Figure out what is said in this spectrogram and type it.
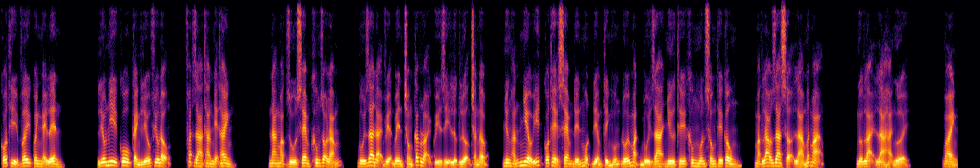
có thì vây quanh nhảy lên. Liêu nhi cô cành liễu phiêu động, phát ra than nhẹ thanh. Nàng mặc dù xem không rõ lắm bùi ra đại viện bên trong các loại quỷ dị lực lượng tràn ngập, nhưng hắn nhiều ít có thể xem đến một điểm tình huống đối mặt bùi ra như thế không muốn sống thế công, mặc lao ra sợ là mất mạng. Ngược lại là hại người. Và ảnh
